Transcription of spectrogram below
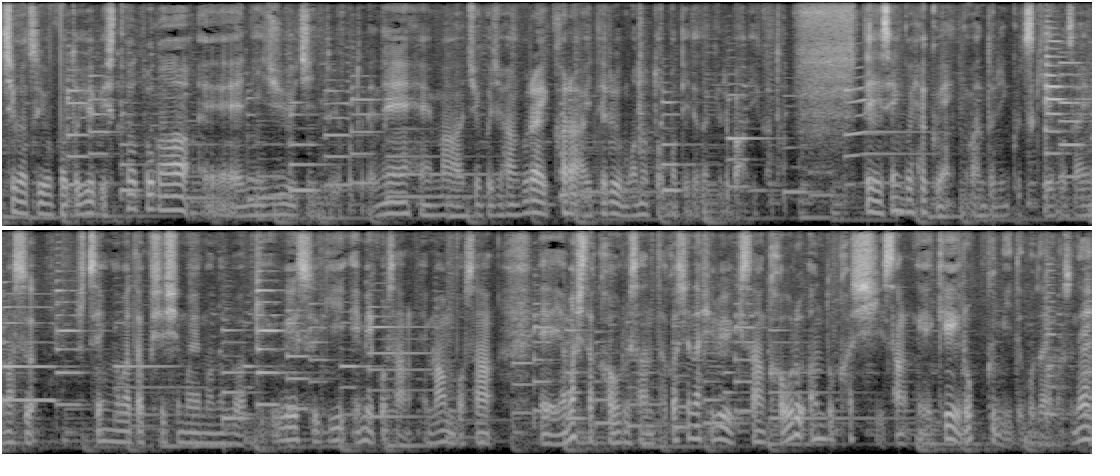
4月8日土曜日、スタートが、えー、20時ということでね、えー、まあ、19時半ぐらいから空いてるものと思っていただければいいかと。で1500円ワンドリンク付きでございます。出演が私下山信明上杉恵美子さんマンボさん、えー、山下薫さん高階博之さん薫カッシーさん、えー、計6組でございますね、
